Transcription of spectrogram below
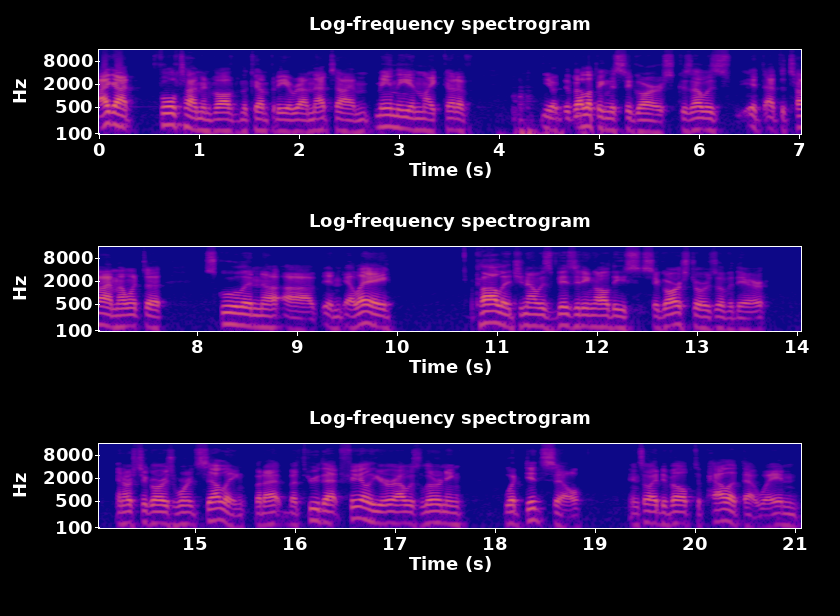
I got full time involved in the company around that time, mainly in like kind of, you know, developing the cigars because I was at, at, the time I went to school in uh, uh, in L.A. college and I was visiting all these cigar stores over there, and our cigars weren't selling. But I but through that failure, I was learning what did sell, and so I developed a palate that way. And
